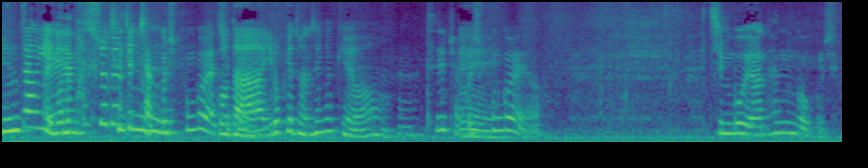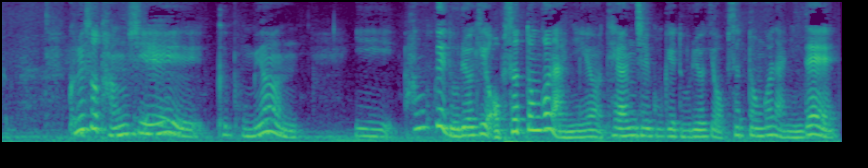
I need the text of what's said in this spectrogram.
굉장히 이거는 아니면 파쇼적인 트집 잡고 싶은 거야. 지금. 거다 이렇게 저는 생각해요 응, 트집 잡고 예. 싶은 거예요. 진보연 하는 거고 지금. 그래서 당시 예. 그 보면 이 한국의 노력이 없었던 건 아니에요. 대한제국의 노력이 없었던 건 아닌데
